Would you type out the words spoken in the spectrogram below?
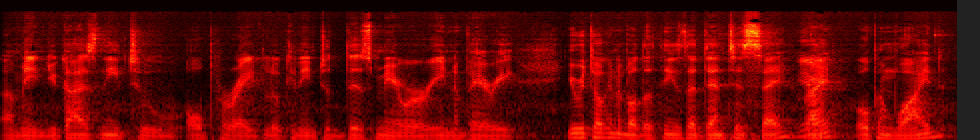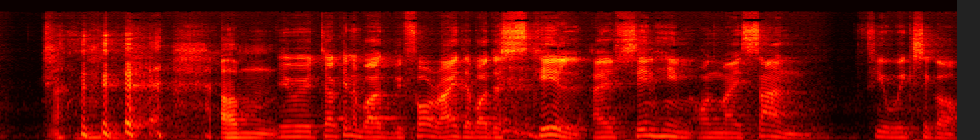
I mean, you guys need to operate looking into this mirror in a very. You were talking about the things that dentists say, Yeah. right? Open wide. um, You were talking about before, right? About the skill. I've seen him on my son a few weeks ago,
